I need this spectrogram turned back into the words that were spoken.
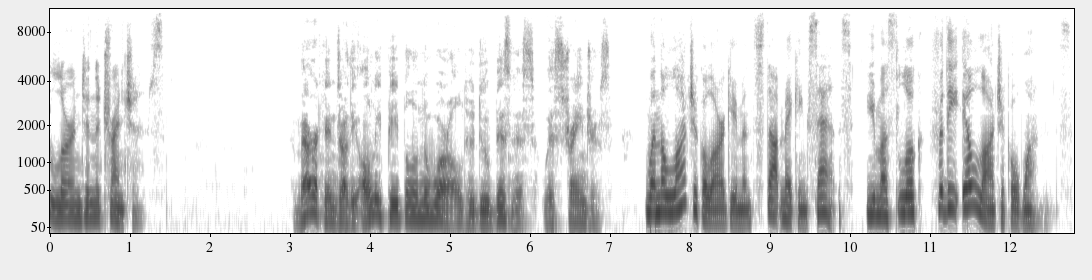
learned in the trenches. Americans are the only people in the world who do business with strangers. When the logical arguments stop making sense, you must look for the illogical ones.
